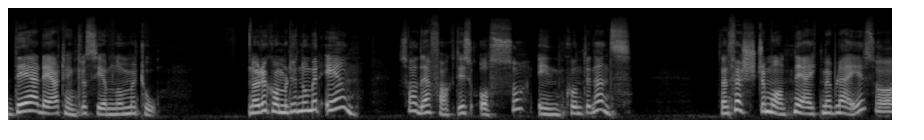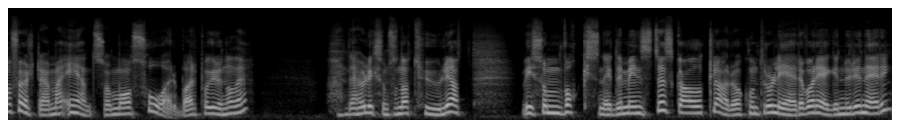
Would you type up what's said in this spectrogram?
det er det jeg har tenkt å si om nummer to. Når det kommer til nummer én, så hadde jeg faktisk også inkontinens. Den første måneden jeg gikk med bleie, så følte jeg meg ensom og sårbar på grunn av det. Det er jo liksom så naturlig at vi som voksne i det minste skal klare å kontrollere vår egen urinering.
